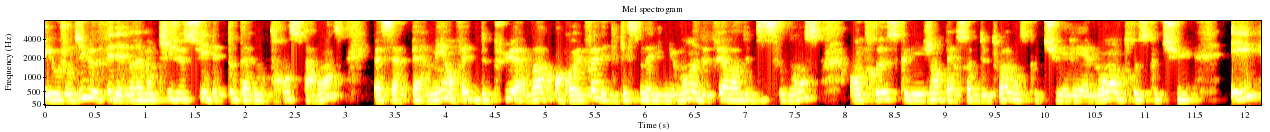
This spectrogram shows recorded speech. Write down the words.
Et aujourd'hui, le fait d'être vraiment qui je suis et d'être totalement transparente, bah, ça permet en fait de plus avoir, encore une fois, des questions d'alignement et de plus avoir de dissonance entre ce que les gens perçoivent de toi, en ce que tu es réellement, entre ce que tu es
